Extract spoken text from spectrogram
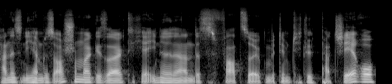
Hannes und ich haben das auch schon mal gesagt. Ich erinnere an das Fahrzeug mit dem Titel Pacero.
